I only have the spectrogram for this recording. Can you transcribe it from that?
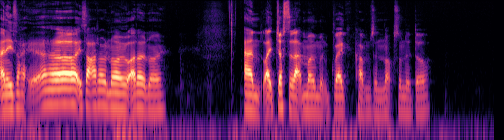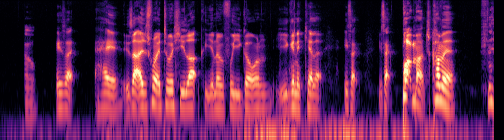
And he's like, uh, he's like, I don't know, I don't know. And like just at that moment, Greg comes and knocks on the door. Oh. He's like, hey, he's like, I just wanted to wish you luck. You know, before you go on, you're gonna kill it. He's like, he's like, Butt Munch, come here.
